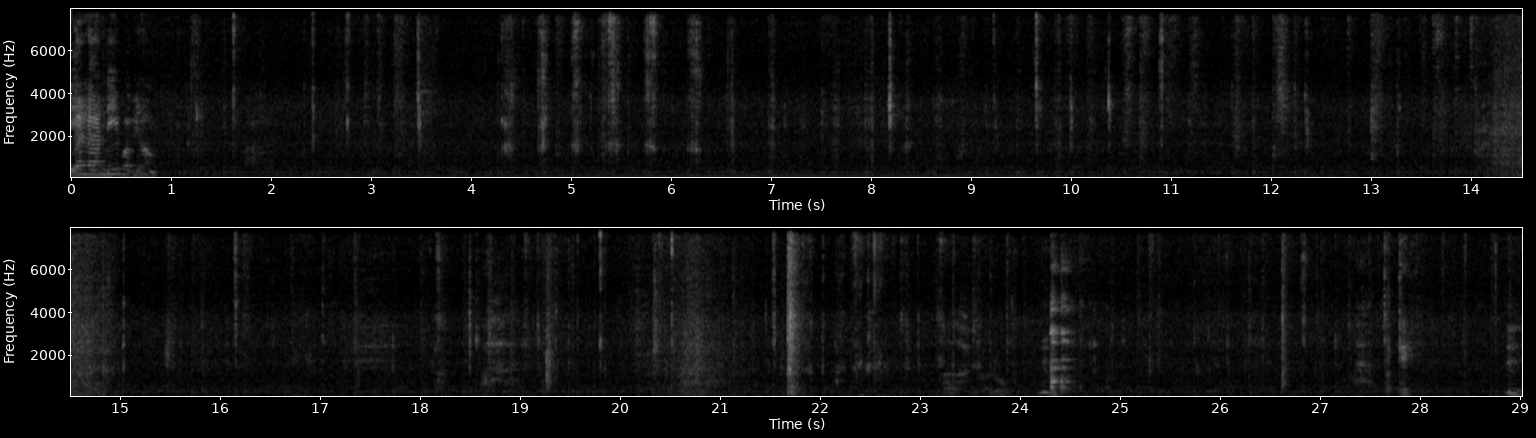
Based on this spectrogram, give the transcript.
เรียนแลนดีป่ะพี่น้อง Okej. Mm.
